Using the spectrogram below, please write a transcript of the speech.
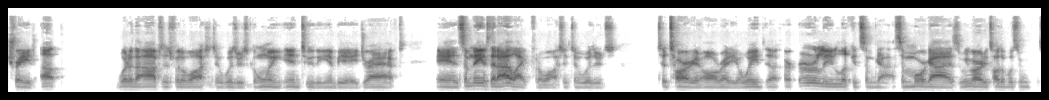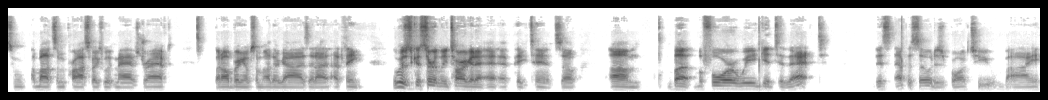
trade up. What are the options for the Washington Wizards going into the NBA draft? And some names that I like for the Washington Wizards to target already. A way to early look at some guys, some more guys. We've already talked about some, some about some prospects with Mavs draft, but I'll bring up some other guys that I, I think the Wizards could certainly target at, at, at pick ten. So, um, but before we get to that, this episode is brought to you by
